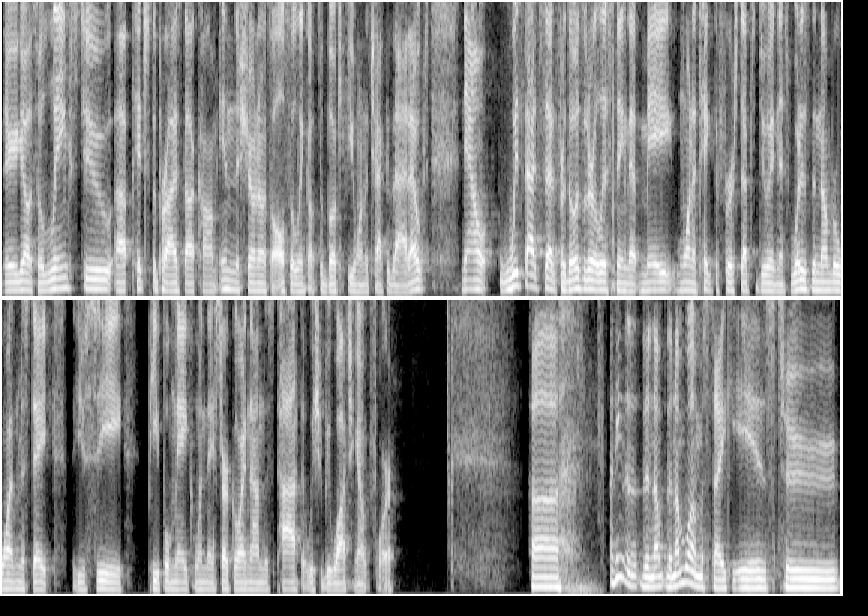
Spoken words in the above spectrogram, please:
There you go. So links to uh, pitchtheprize.com in the show notes. I'll also link up the book if you want to check that out. Now, with that said, for those that are listening that may want to take the first step to doing this, what is the number one mistake that you see people make when they start going down this path that we should be watching out for? Uh, I think the the, num- the, number one mistake is to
